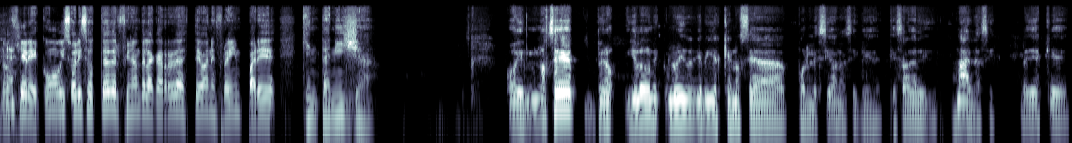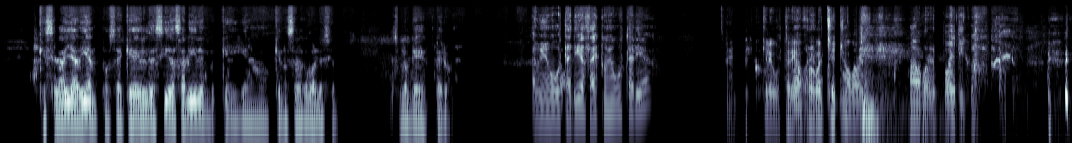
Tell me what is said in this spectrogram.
Don Jere, ¿cómo visualiza usted el final de la carrera de Esteban Efraín Paredes Quintanilla? Hoy, no sé, pero yo lo, único- lo único que pido es que no sea por lesión, así que, que salga mal así. La idea es que, que se vaya bien, pues, o sea, que él decida salir que- y que no, que no salga por lesión. Eso es lo que espero. A mí me gustaría, ¿sabes qué me gustaría? Pico. ¿Qué le gustaría un juego el poner- Checho? Vamos a poner, poético.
